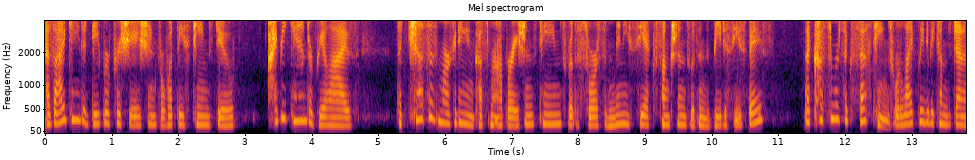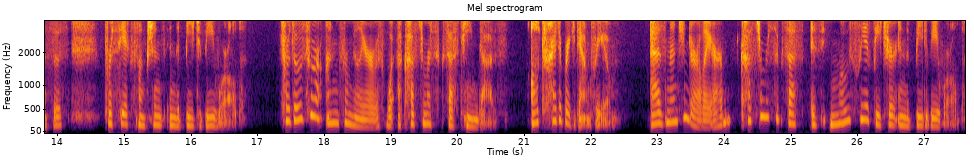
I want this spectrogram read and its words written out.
As I gained a deeper appreciation for what these teams do, I began to realize that just as marketing and customer operations teams were the source of many CX functions within the B2C space, that customer success teams were likely to become the genesis for CX functions in the B2B world. For those who are unfamiliar with what a customer success team does, I'll try to break it down for you. As mentioned earlier, customer success is mostly a feature in the B2B world,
